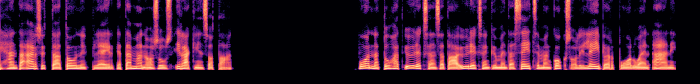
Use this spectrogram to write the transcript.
häntä ärsyttää Tony Blair ja tämän osuus Irakin sotaan. Vuonna 1997 Cox oli Labour-puolueen ääni,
